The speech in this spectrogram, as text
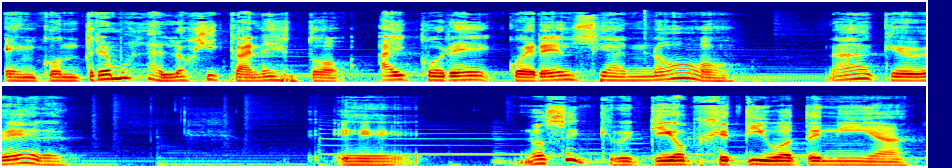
Encontremos la lógica en esto. ¿Hay coherencia? No, nada que ver. Eh, no sé qué, objetivo tenía.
